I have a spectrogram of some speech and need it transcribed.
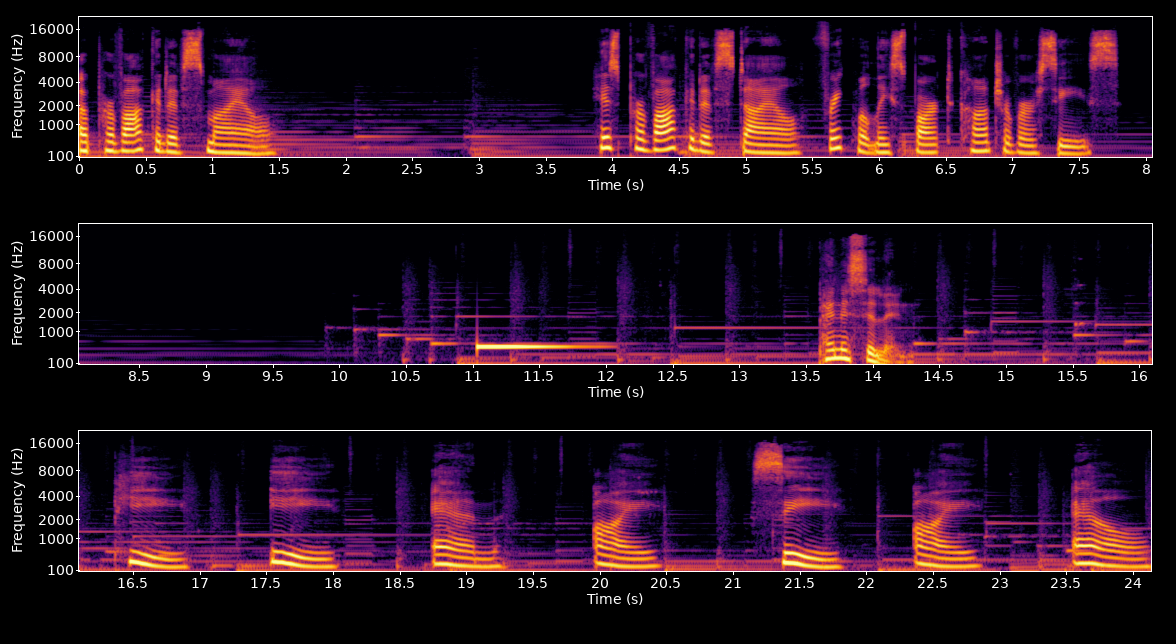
A provocative smile. His provocative style frequently sparked controversies. Penicillin P E N I C I L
